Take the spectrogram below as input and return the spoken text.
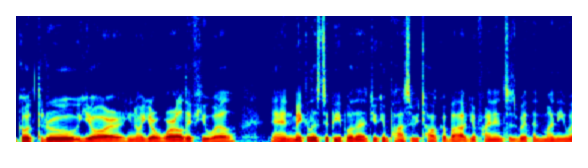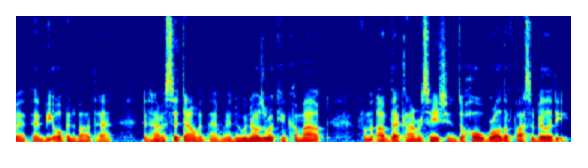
go through your, you know, your world, if you will, and make a list of people that you can possibly talk about your finances with and money with, and be open about that, and have a sit down with them. And who knows what can come out from of that conversation? It's a whole world of possibility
